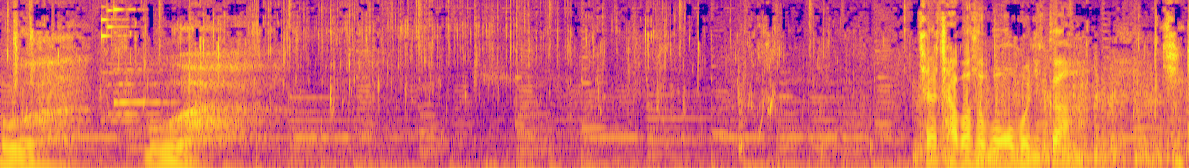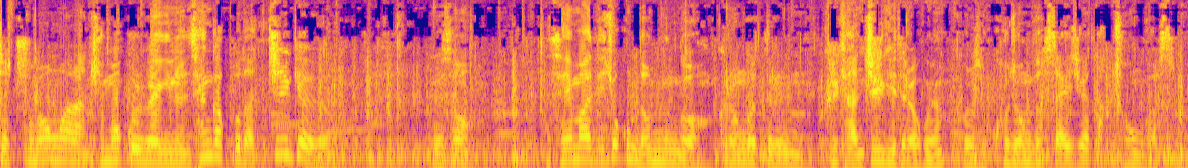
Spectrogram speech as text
우와. 우와. 제가 잡아서 먹어보니까 진짜 주먹만한 주먹골뱅이는 생각보다 질겨요. 그래서 세 마디 조금 넘는 거 그런 것들은 그렇게 안 질기더라고요. 그래서 그 정도 사이즈가 딱 좋은 것 같습니다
